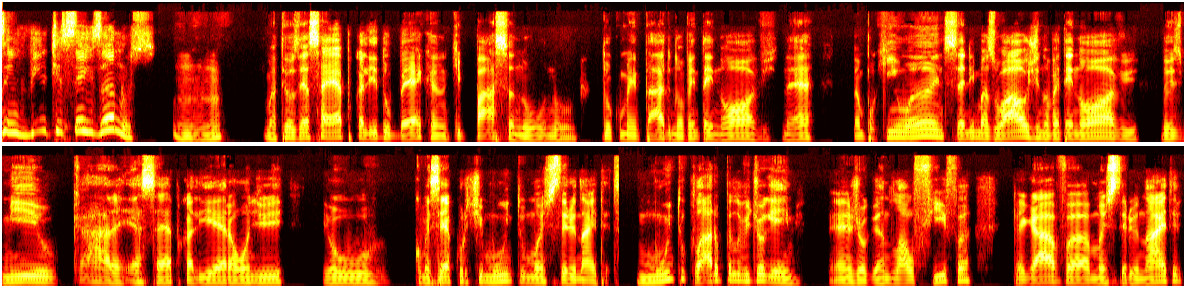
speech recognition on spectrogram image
em 26 anos. Uhum. Matheus, essa época ali do Beckham, que passa no, no documentário 99, né? É um pouquinho antes ali, mas o auge 99, 2000, cara, essa época ali era onde eu comecei a curtir muito o Manchester United. Muito claro pelo videogame, né? Jogando lá o FIFA, pegava Manchester United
